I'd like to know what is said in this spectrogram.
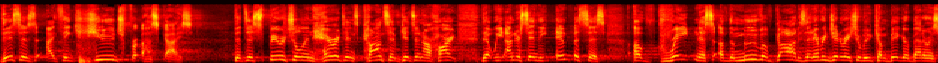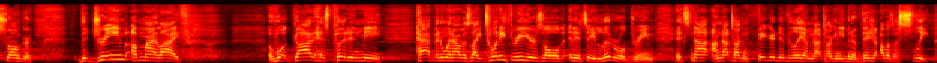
This is, I think, huge for us guys. That the spiritual inheritance concept gets in our heart, that we understand the emphasis of greatness of the move of God is that every generation will become bigger, better, and stronger. The dream of my life, of what God has put in me, happened when I was like 23 years old, and it's a literal dream. It's not, I'm not talking figuratively, I'm not talking even a vision. I was asleep.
